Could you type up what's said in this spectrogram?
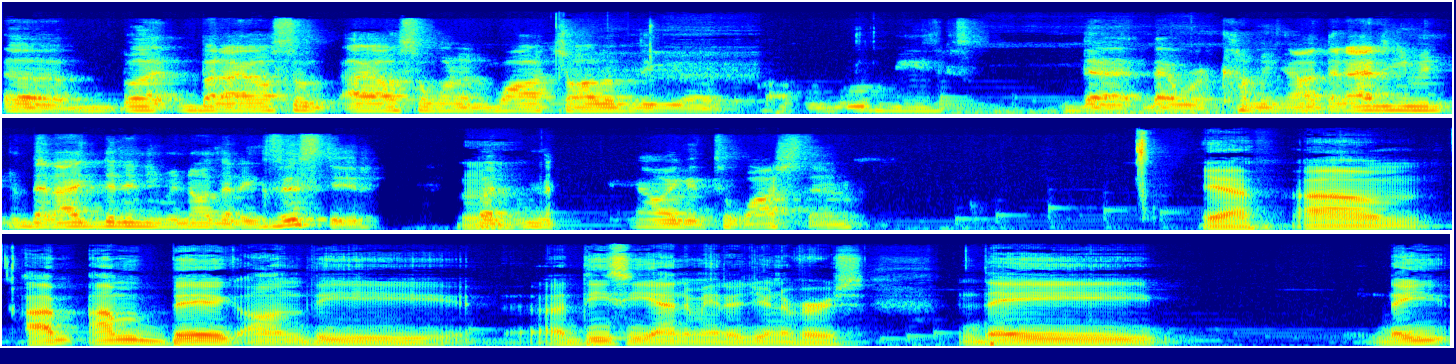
uh, but but I also I also want to watch all of the, uh, all the movies that that were coming out that I didn't even that I didn't even know that existed mm. but now I get to watch them yeah um I'm I'm big on the uh, DC animated universe they they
